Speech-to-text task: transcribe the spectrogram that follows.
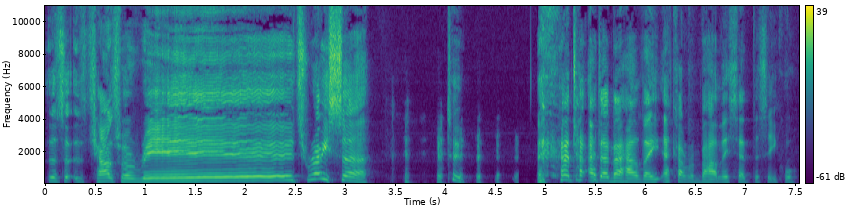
there's a, chance for a Ridge Racer 2. I, don't, I don't know how they, I can't remember how they said the sequel.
